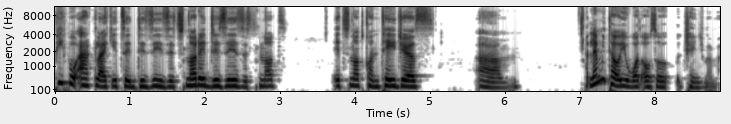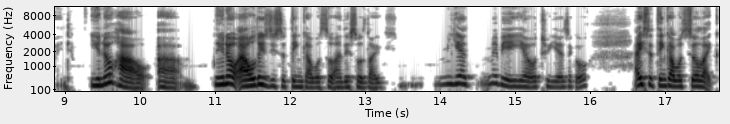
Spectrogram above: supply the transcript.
People act like it's a disease. It's not a disease. It's not, it's not contagious. Um, let me tell you what also changed my mind. You know how, um, you know, I always used to think I was so, and this was like yeah, maybe a year or two years ago. I used to think I was so like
